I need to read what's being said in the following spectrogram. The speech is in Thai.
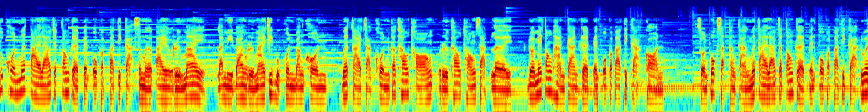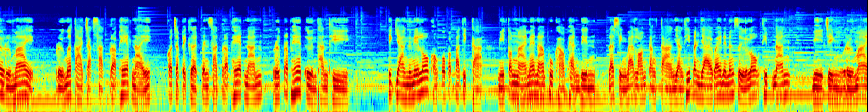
ทุกคนเมื่อตายแล้วจะต้องเกิดเป็นโอปปาติกะเสมอไปหรือไม่ และมีบ้างหรือไม่ที่บุคคลบางคน เมื่อตายจากคนก็เข้าท้องหรือเข้าท้องสัตว์เลย โดยไม่ต้องผ่านการเกิดเป็นโอปปาติกะก่อน ส่วนพวกสัตว์ต่างๆ เมื่อตายแล้วจะต้องเกิดเป็นโอปปาติกะด้วยหรือไม่ หรือเมื่อตายจากสัตว์ประเภทไหน ก็จะไปเกิดเป็นสัตว์ประเภทนั้น หรือประเภทอื่นทันที อีกอย่างหนึ่งในโลกของโอปปาติกะ มีต้นไม้แม่น้ำภูเขาแผ่นดิน และสิ่งแวดล้อมต่างๆ อย่างที่บรรยายไว้ในหนังสือโลกทิพนั้น มีจริงหรือไม่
